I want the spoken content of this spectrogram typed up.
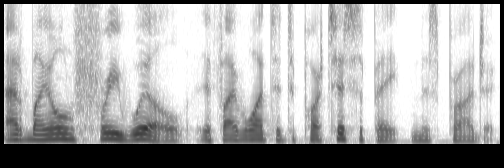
out of my own free will if I wanted to participate in this project.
